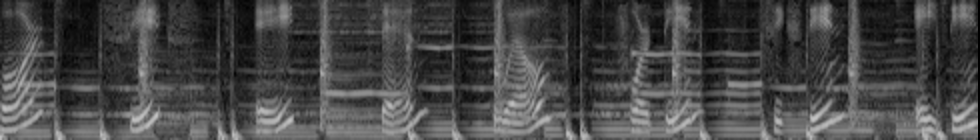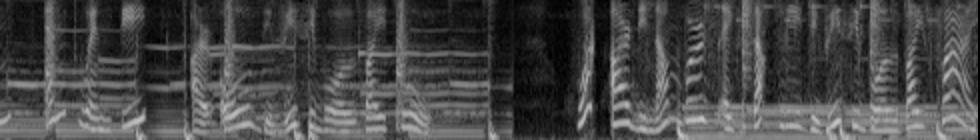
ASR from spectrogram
4, 6, 8, 10, 12, 14, 16, 18, and 20 are all divisible by 2. What are the numbers exactly divisible by 5?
